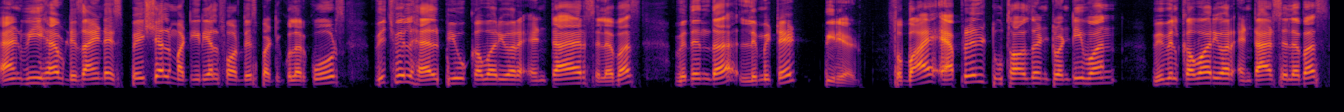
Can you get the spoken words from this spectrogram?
and we have designed a special material for this particular course which will help you cover your entire syllabus within the limited period. So by April 2021, we will cover your entire syllabus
